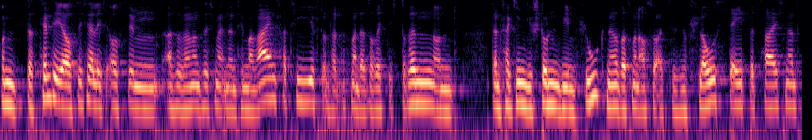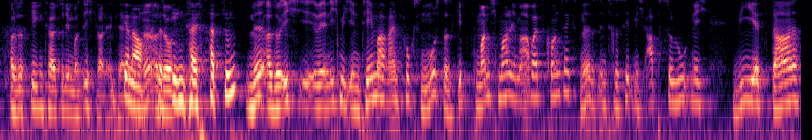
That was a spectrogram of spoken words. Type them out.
Und das kennt ihr ja auch sicherlich aus dem, also wenn man sich mal in ein Thema rein vertieft und dann ist man da so richtig drin und dann vergehen die Stunden wie im Flug, ne, was man auch so als diesen Flow-State bezeichnet. Also das Gegenteil zu dem, was ich gerade erklärt Genau, habe. Ne? das Also, Gegenteil dazu. ne, also ich, wenn ich mich in ein Thema reinfuchsen muss, das gibt es manchmal im Arbeitskontext, ne, das interessiert mich absolut nicht, wie jetzt da,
